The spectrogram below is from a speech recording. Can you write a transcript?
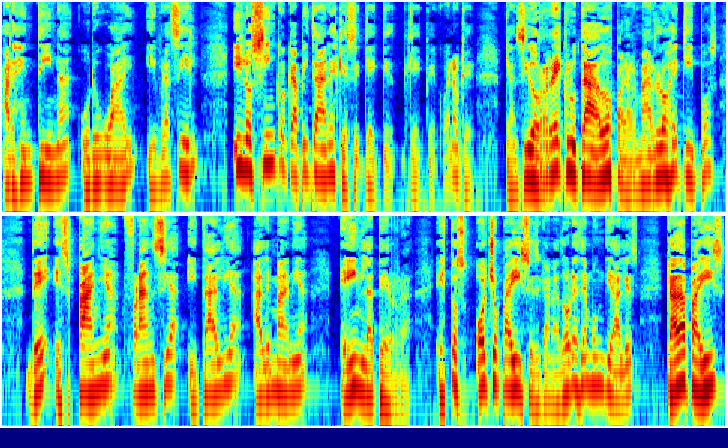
Argentina, Uruguay y Brasil, y los cinco capitanes que, que, que, que bueno, que, han sido reclutados para armar los equipos de España, Francia, Italia, Alemania e Inglaterra. Estos ocho países ganadores de mundiales, cada país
